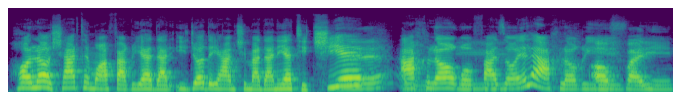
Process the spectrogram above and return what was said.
حالا شرط موفقیت در ایجاد یه همچین مدنیتی چیه؟ اخلاق و فضایل اخلاقی. آفرین.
